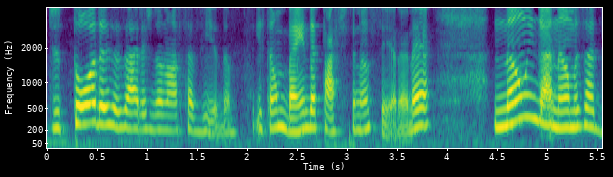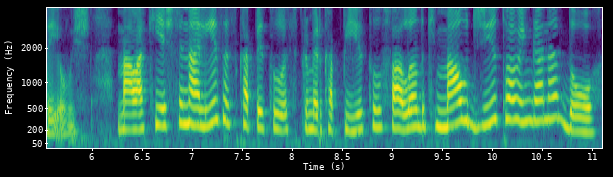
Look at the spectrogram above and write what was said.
de todas as áreas da nossa vida e também da parte financeira, né? Não enganamos a Deus. Malaquias finaliza esse capítulo, esse primeiro capítulo, falando que maldito é o enganador,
